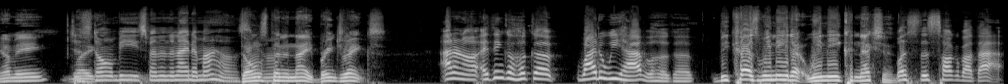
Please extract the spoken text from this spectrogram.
You know what I mean? Just Like, don't be spending the night at my house. Don't you know? spend the night. Bring drinks. I don't know. I think a hookup. Why do we have a hookup? Because we need a we need connection. Let's let's talk about that.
